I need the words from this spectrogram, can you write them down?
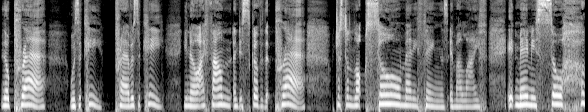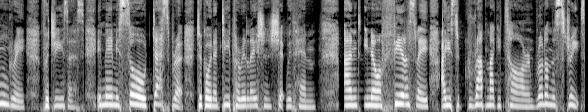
you know, prayer was the key. Prayer was the key. You know, I found and discovered that prayer just unlocked so many things in my life. It made me so hungry for Jesus. It made me so desperate to go in a deeper relationship with Him. And, you know, fearlessly, I used to grab my guitar and run on the streets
